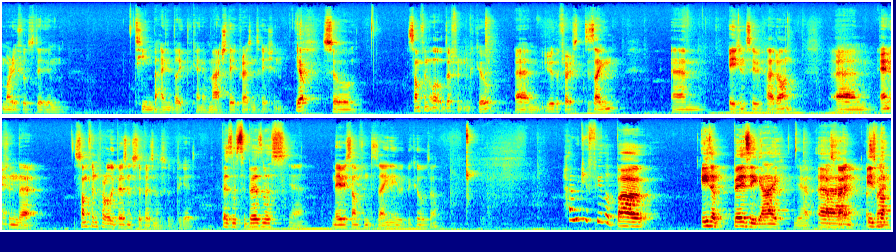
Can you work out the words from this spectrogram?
Murrayfield Stadium team behind like the kind of match day presentation. Yep. So something a little different would be cool. Um, you're the first design um, agency we've had on. Um, anything that something probably business to business would be good. Business to business. Yeah. Maybe something designy would be cool as well. How would you feel about? He's a busy guy. Yeah. That's Uh, fine. That's he's fine. my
